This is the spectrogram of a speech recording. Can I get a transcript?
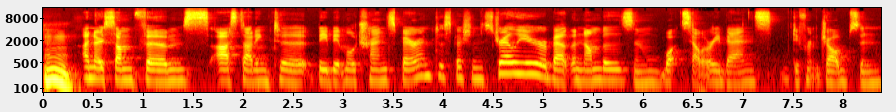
Mm. I know some firms are starting to be a bit more transparent, especially in Australia, about the numbers and what salary bands different jobs and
